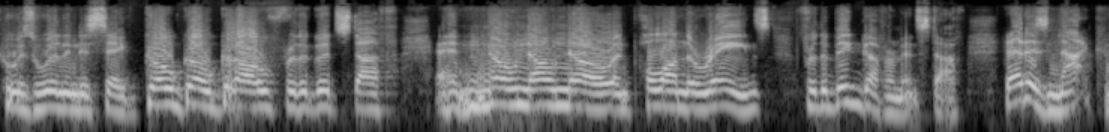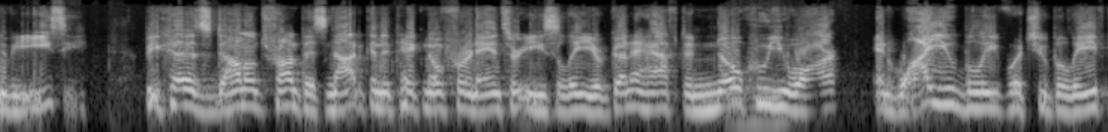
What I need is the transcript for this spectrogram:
who is willing to say, go, go, go for the good stuff and no, no, no, and pull on the reins for the big government stuff. That is not going to be easy because Donald Trump is not going to take no for an answer easily. You're going to have to know who you are and why you believe what you believe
